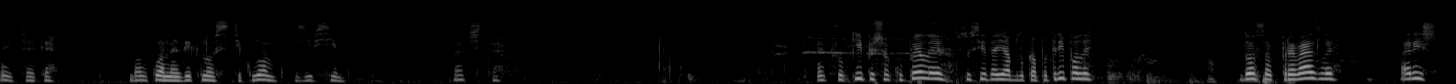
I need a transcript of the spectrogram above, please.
дивіться, яке балконне вікно з стеклом зі всім. Бачите? Якщо кіпіша купили, сусіда яблука потріпали, досок привезли. Аріш,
